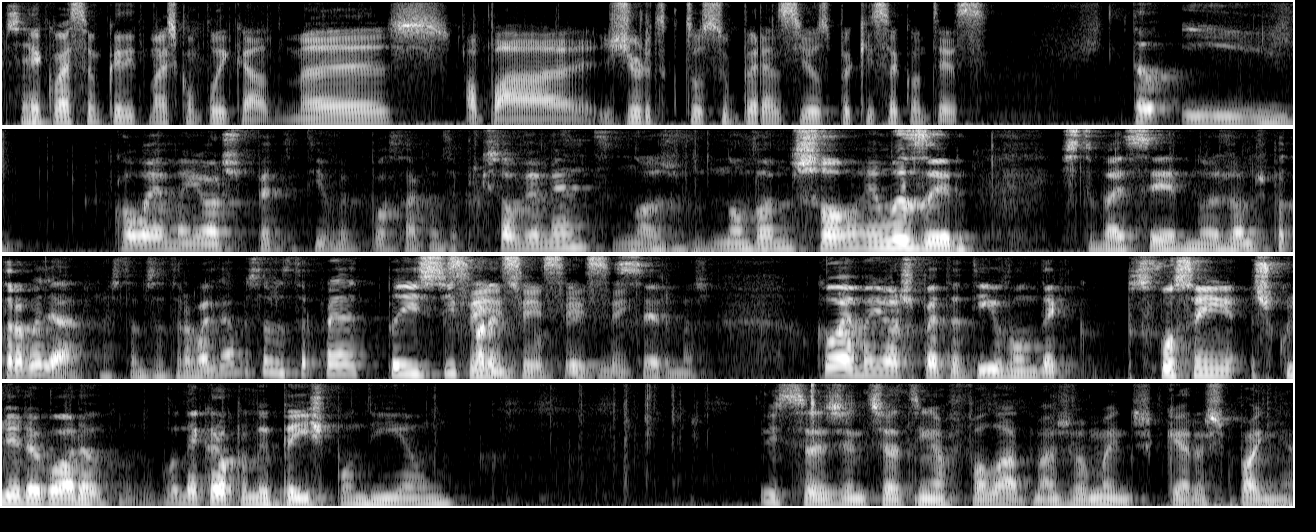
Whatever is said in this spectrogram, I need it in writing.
Sim. é que vai ser um bocadinho mais complicado, mas opa, juro-te que estou super ansioso para que isso aconteça. Então, e qual é a maior expectativa que possa acontecer? Porque isto, obviamente, nós não vamos só em lazer. Isto vai ser, nós vamos para trabalhar. Nós estamos a trabalhar, mas estamos a trabalhar de países Sim, diferentes. sim, para sim, poder sim. conhecer, Mas qual é a maior expectativa? Onde é que, se fossem escolher agora, onde é que era o primeiro país para onde iam? Isso a gente já tinha falado, mais ou menos, que era Espanha.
